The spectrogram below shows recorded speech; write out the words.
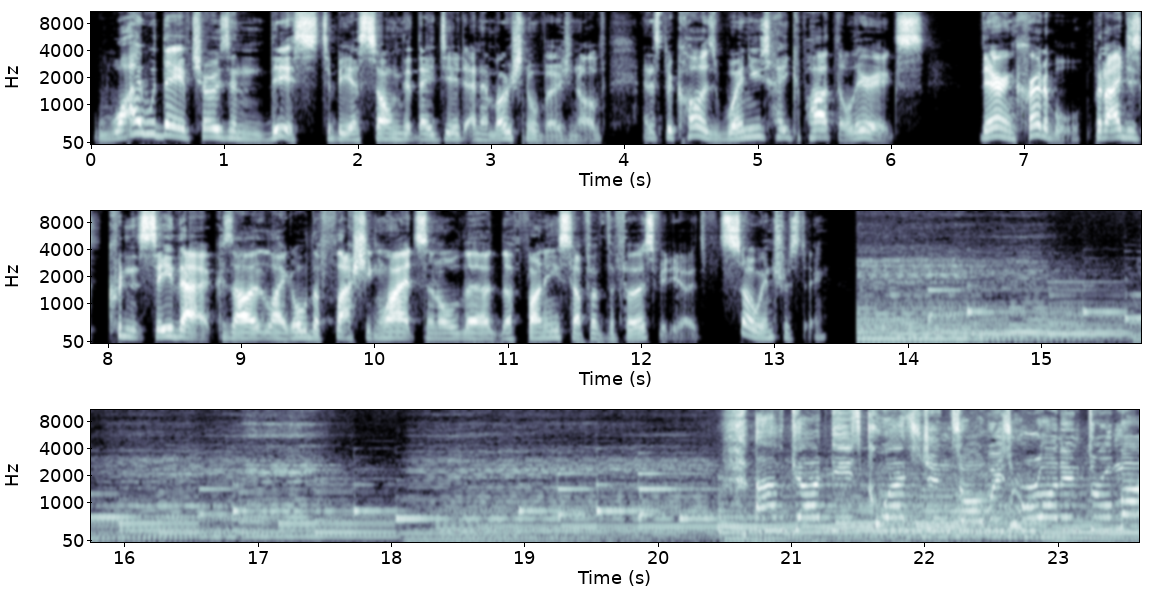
why would they have chosen this to be a song that they did an emotional version of? And it's because when you take apart the lyrics, they're incredible. But I just couldn't see that because I like all the flashing lights and all the, the funny stuff of the first video. It's so interesting. I've got these questions always running through my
